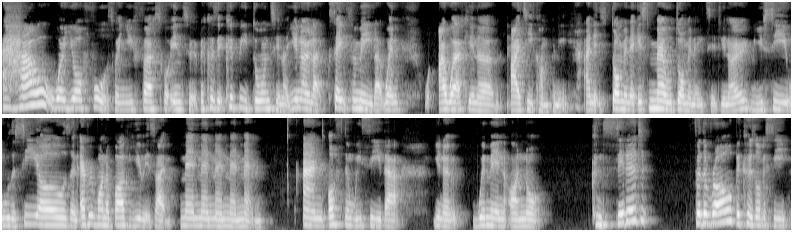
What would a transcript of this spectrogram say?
How were your thoughts when you first got into it? Because it could be daunting. Like you know like say for me like when i work in a it company and it's dominant it's male dominated you know? You see all the ceos and everyone above you it's like men men men men men and often we see that you know women are not considered for the role because obviously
